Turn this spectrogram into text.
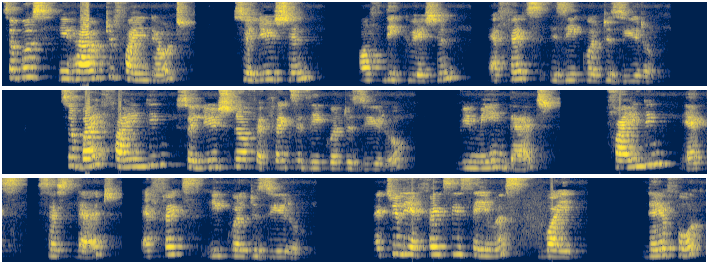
Suppose you have to find out solution of the equation fx is equal to 0. So by finding solution of fx is equal to 0, we mean that finding x such that fx equal to 0. Actually fx is same as y. Therefore,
